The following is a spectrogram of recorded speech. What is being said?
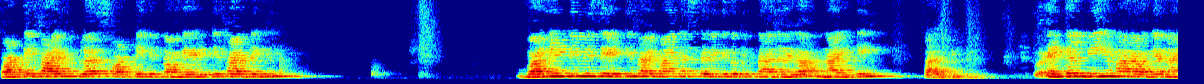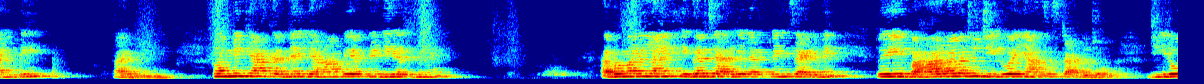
45 प्लस 40 कितना हो गया? 85 डिग्री 180 में से 85 माइनस करेंगे तो कितना आ जाएगा? 95 डिग्री तो एंगल बी हमारा आ गया 95 डिग्री तो हमने क्या करना है? यहाँ पे अपनी डी रखनी है. अब हमारी लाइन इधर जा रही है लेफ़्ट हैंड साइड में तो ये बाहर वाला जो ज़ीरो है, यहाँ से स्टार्ट हो जाओ। Zero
